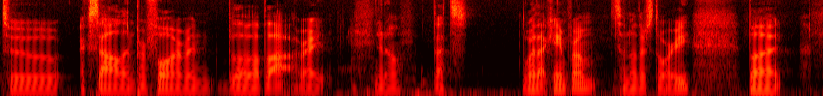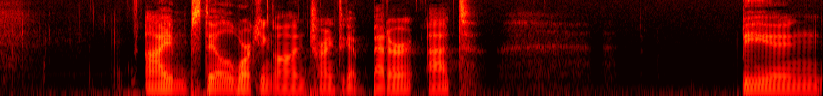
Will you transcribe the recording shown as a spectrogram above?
to excel and perform and blah blah blah. Right you know, that's where that came from. It's another story. But I'm still working on trying to get better at being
